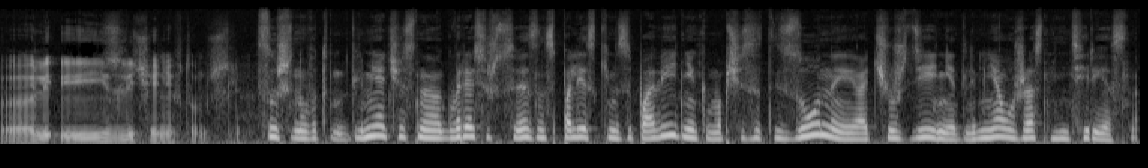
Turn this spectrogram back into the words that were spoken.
э, Э, и излечения в том числе. Слушай, ну вот для меня, честно говоря, все, что связано с Полесским заповедником, вообще с этой зоной отчуждения, для меня ужасно интересно.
